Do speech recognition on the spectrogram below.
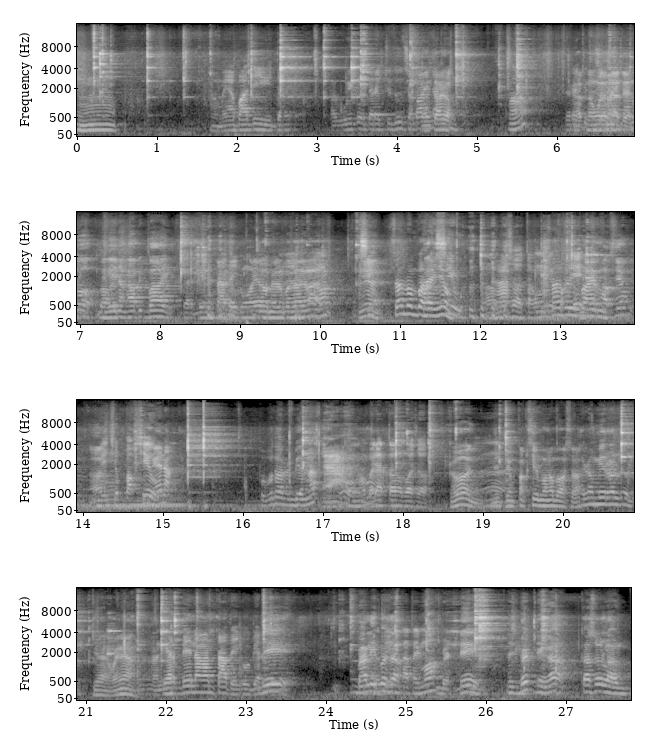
Mm. Mamaya body, direct. Pag uwi ko, diretso dun sa bahay tayo. namin. Ha? Diretso Nang dun sa ulam bahay natin. namin. Bagay ng kapitbahay. Ng tatay ko ngayon. Ito, meron pa tayo ano? Ano yan? Saan ba bahay niyo? Ah, so, takong Ano Saan ba yung bahay mo? Medyo paksiw. Yan na. Pupunta kami biyanak? Oo, mamaya. to, boss. Doon. Dito yung paksi mga boss. Oh. Anong meron doon? Yeah, okay na. Birthday ng ang tatay ko, Hindi, birthday. bali ba sa... Tatay mo? Birthday. Birthday nga. Kaso lang,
